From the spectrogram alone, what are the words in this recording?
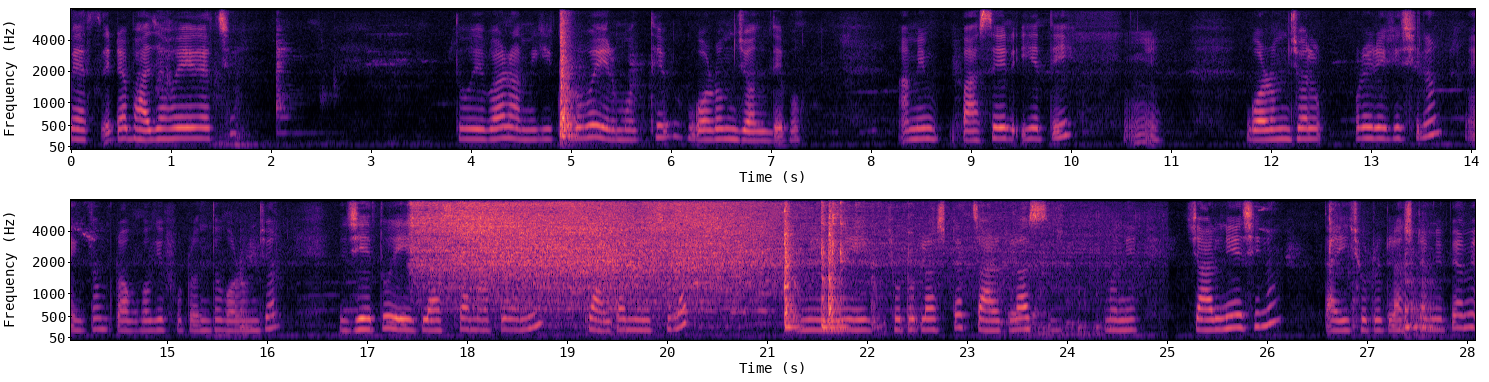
ব্যাস, এটা ভাজা হয়ে গেছে। তো এবার আমি কি করব? এর মধ্যে গরম জল দেব। আমি পাশের ইয়েতেই গরম জল করে রেখেছিলাম। একদম টকবগে ফুটন্ত গরম জল। যেহেতু এই গ্লাসটা মাপে আমি চালটা নিয়েছিলাম, আমি এই ছোটো গ্লাসটা চার গ্লাস মানে চাল নিয়েছিলাম। তাই ছোটো গ্লাসটা মেপে আমি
